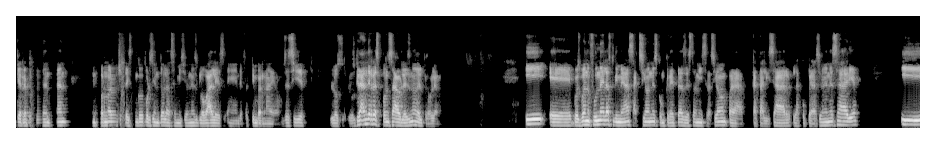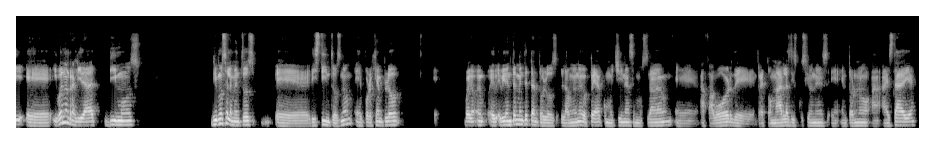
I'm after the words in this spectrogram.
que representan en torno al 85% de las emisiones globales de efecto invernadero, es decir, los, los grandes responsables ¿no? del problema. Y eh, pues bueno, fue una de las primeras acciones concretas de esta administración para catalizar la cooperación en esa área. Y, y bueno, en realidad vimos vimos elementos eh, distintos, ¿no? Eh, por ejemplo, eh, bueno, em, evidentemente tanto los, la Unión Europea como China se mostraron a favor de retomar las discusiones en torno a, esta área.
